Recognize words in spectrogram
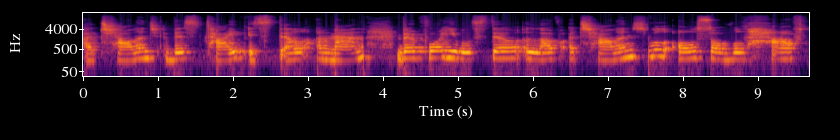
a challenge. This type is still a man. Therefore he will still love a challenge. Will also will have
